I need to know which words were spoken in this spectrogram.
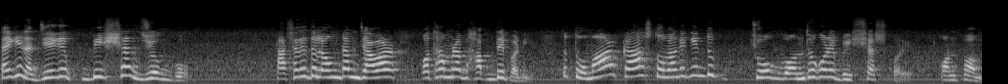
তাই কি না? যে বিশ্বাসযোগ্য, তার সাথে তো লং টার্ম যাওয়ার কথা আমরা ভাবতে পারি। তো তোমার ক্রাশ তোমাকে কিন্তু চোখ বন্ধ করে বিশ্বাস করে কনফার্ম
